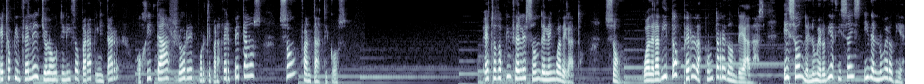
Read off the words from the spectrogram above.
Estos pinceles yo los utilizo para pintar hojitas, flores, porque para hacer pétalos son fantásticos. Estos dos pinceles son de lengua de gato. Son cuadraditos pero las puntas redondeadas y son del número 16 y del número 10.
